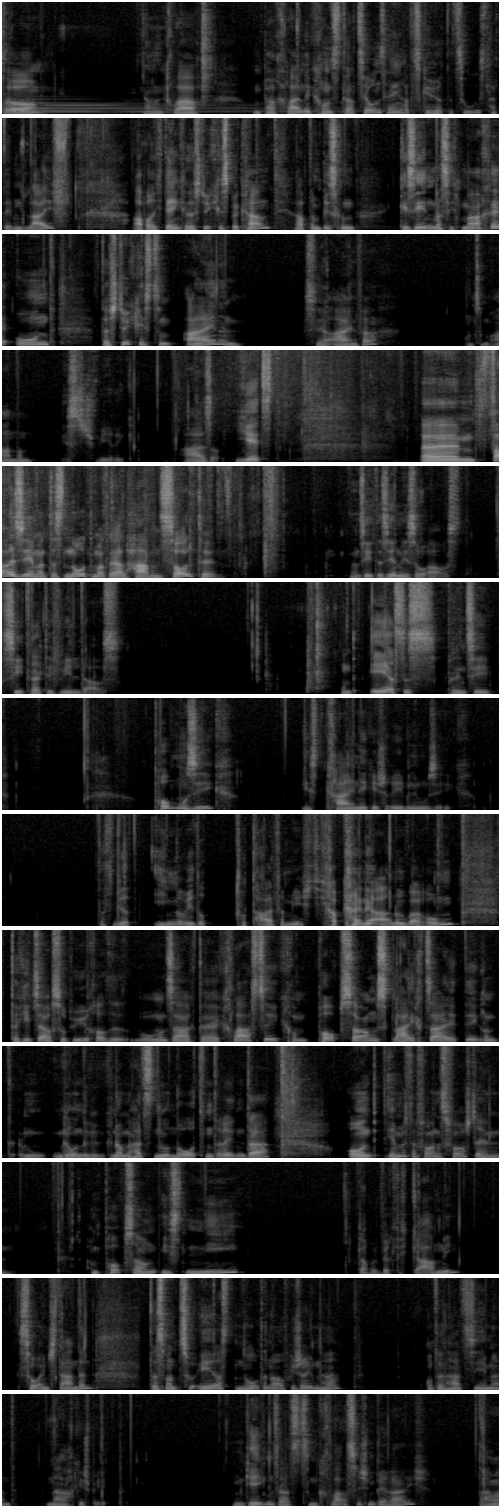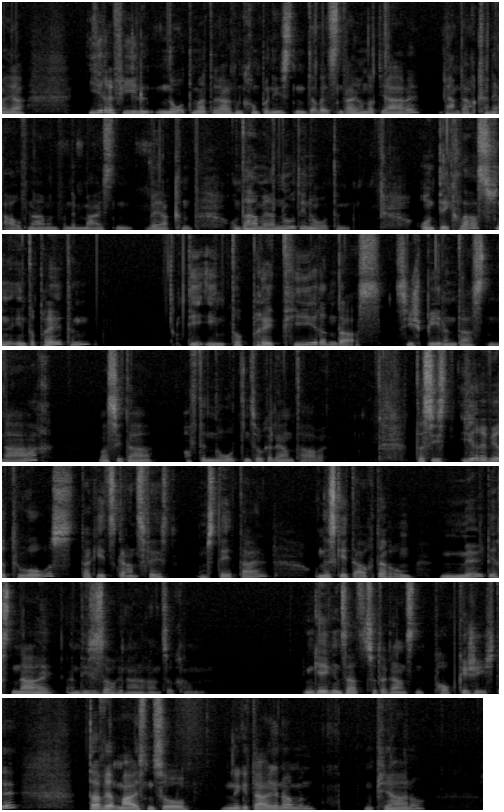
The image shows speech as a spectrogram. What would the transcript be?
So, wir haben klar ein paar kleine Konzentrationshänger, das gehört dazu, ist halt eben live. Aber ich denke, das Stück ist bekannt. Ich habe ein bisschen gesehen, was ich mache. Und das Stück ist zum einen sehr einfach und zum anderen ist schwierig. Also, jetzt, ähm, falls jemand das Notenmaterial haben sollte, dann sieht das irgendwie so aus. Sieht relativ wild aus. Und erstes Prinzip, Popmusik ist keine geschriebene Musik. Das wird immer wieder total vermischt. Ich habe keine Ahnung warum. Da gibt es auch so Bücher, wo man sagt, äh, Klassik und Popsongs gleichzeitig und im Grunde genommen hat es nur Noten drin da. Und ihr müsst euch Folgendes vorstellen. Ein Popsong ist nie, ich glaube wirklich gar nie, so entstanden, dass man zuerst Noten aufgeschrieben hat und dann hat es jemand nachgespielt. Im Gegensatz zum klassischen Bereich, da haben wir ja irre viel Notenmaterial von Komponisten der letzten 300 Jahre. Wir haben da auch keine Aufnahmen von den meisten Werken und da haben wir ja nur die Noten. Und die klassischen Interpreten, die interpretieren das. Sie spielen das nach, was sie da auf den Noten so gelernt haben. Das ist irre virtuos, da geht es ganz fest ums Detail und es geht auch darum, möglichst nahe an dieses Original ranzukommen. Im Gegensatz zu der ganzen Popgeschichte, da wird meistens so eine Gitarre genommen, ein Piano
